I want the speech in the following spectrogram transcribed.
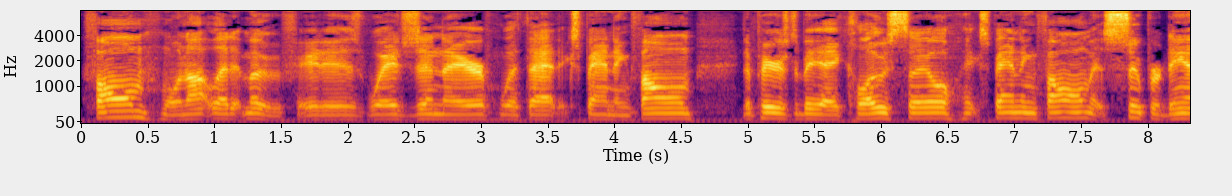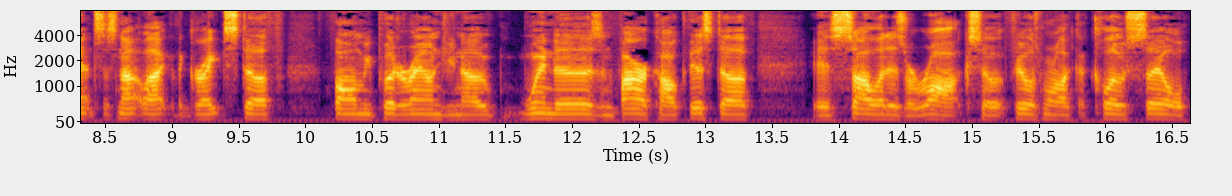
foam will not let it move. It is wedged in there with that expanding foam. It appears to be a closed cell expanding foam. It's super dense. It's not like the great stuff foam you put around, you know, windows and fire caulk. This stuff is solid as a rock, so it feels more like a closed cell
